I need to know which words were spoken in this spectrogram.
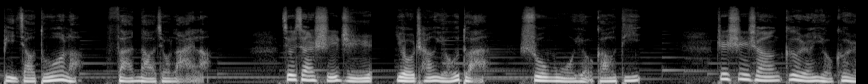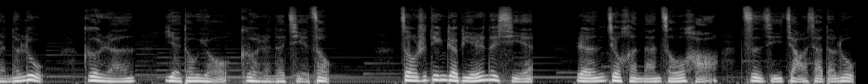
比较多了，烦恼就来了。就像食指有长有短，树木有高低，这世上个人有个人的路，个人也都有个人的节奏。总是盯着别人的鞋，人就很难走好自己脚下的路。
